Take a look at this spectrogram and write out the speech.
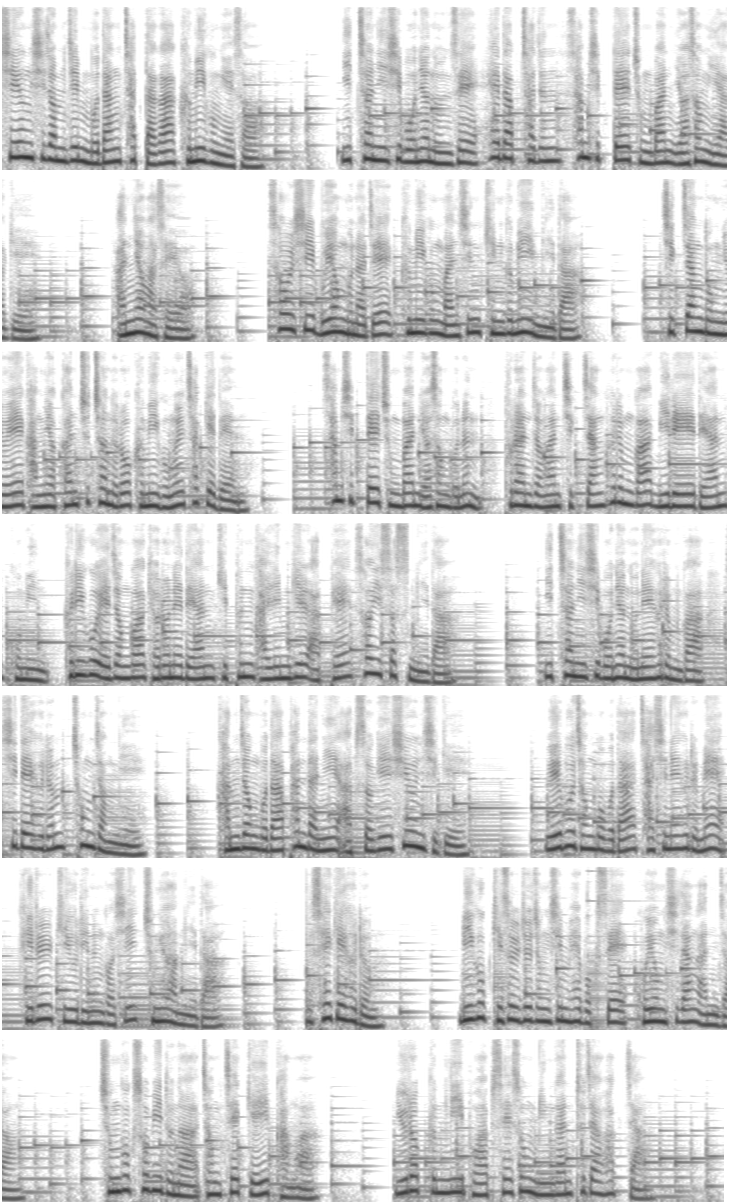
시흥시점집 무당 찾다가 금이궁에서 2025년 운세 해답 찾은 30대 중반 여성 이야기. 안녕하세요. 서울시 무형문화재 금이궁 만신 김금희입니다. 직장 동료의 강력한 추천으로 금이궁을 찾게 된 30대 중반 여성분은 불안정한 직장 흐름과 미래에 대한 고민, 그리고 애정과 결혼에 대한 깊은 갈림길 앞에 서 있었습니다. 2025년 운의 흐름과 시대 흐름 총정리. 감정보다 판단이 앞서기 쉬운 시기. 외부 정보보다 자신의 흐름에 귀를 기울이는 것이 중요합니다. 세계 흐름. 미국 기술주 중심 회복세 고용시장 안정. 중국 소비 둔화 정책 개입 강화. 유럽 금리 보합 세 속 민간 투자 확장.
